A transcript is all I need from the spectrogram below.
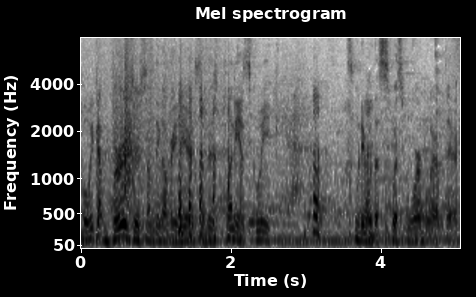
well we got birds or something over here so there's plenty of squeak somebody with a swiss warbler up there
